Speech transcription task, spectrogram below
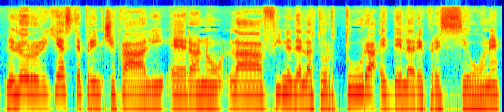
Le loro richieste principali erano la fine della tortura e della repressione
